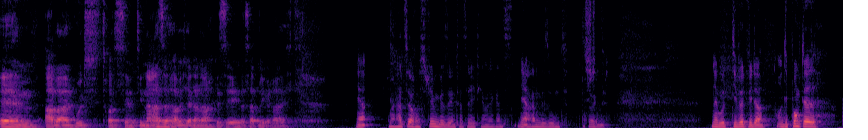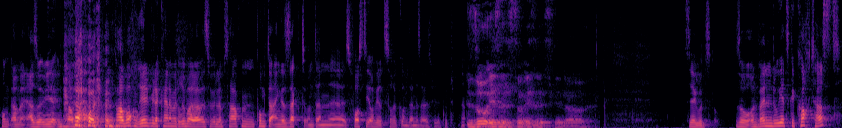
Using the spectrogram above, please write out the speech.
Ähm, aber gut, trotzdem, die Nase habe ich ja danach gesehen, das hat mir gereicht. ja, Man hat sie auch im Stream gesehen tatsächlich, die haben ja ganz Ja. nah rangezoomt. das stimmt. Na gut, die wird wieder. Und die Punkte, Punkt, also wieder in ein paar Wochen, in ein paar Wochen redet wieder keiner mehr drüber. Da ist Wilhelmshaven Punkte eingesackt und dann äh, ist Forsti auch wieder zurück und dann ist alles wieder gut. Ja. So ist es, so ist es, genau. Sehr gut. So, und wenn du jetzt gekocht hast,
